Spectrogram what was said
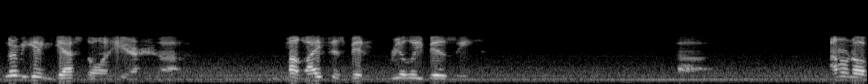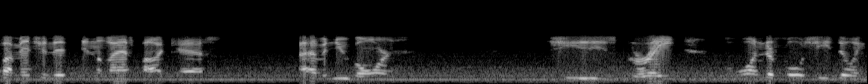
I'm gonna be getting guests on here. Uh, my life has been really busy. Uh, I don't know if I mentioned it in the last podcast. I have a newborn. She's great, wonderful. She's doing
